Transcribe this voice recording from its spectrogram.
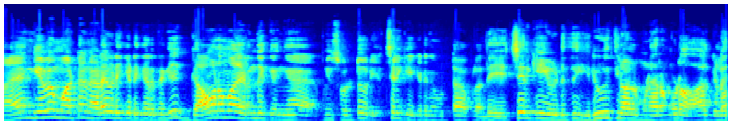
தயங்கவே மாட்டேன் நடவடிக்கை எடுக்கிறதுக்கு. கவனமா இருந்துக்குங்க அப்படின்னு சொல்லிட்டு ஒரு எச்சரிக்கை கடிதம் விட்டாப்ல அந்த எச்சரிக்கையை விடுத்து இருபத்தி நாலு மணி நேரம் கூட ஆகல.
